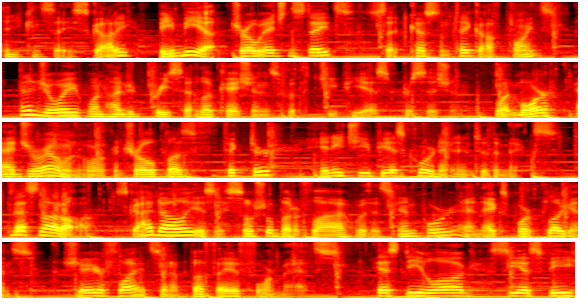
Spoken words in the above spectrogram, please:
than you can say, Scotty, beam me up. Control engine states, set custom takeoff points, and enjoy 100 preset locations with GPS precision. Want more? Add your own or Control plus Victor any GPS coordinate into the mix. But that's not all. SkyDolly is a social butterfly with its import and export plugins. Share your flights in a buffet of formats. SD log, CSV,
